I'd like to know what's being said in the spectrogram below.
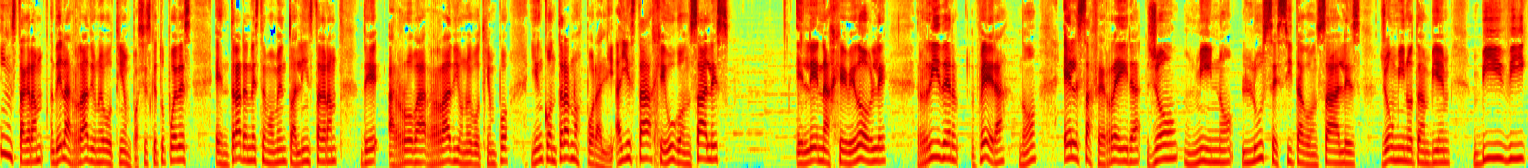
Instagram de la Radio Nuevo Tiempo. Así es que tú puedes entrar en este momento al Instagram de arroba Radio Nuevo Tiempo y encontrarnos por allí. Ahí está Jeú González, Elena GW, Rider Vera, ¿no? Elsa Ferreira, John Mino, Lucecita González, John Mino también, Vivi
